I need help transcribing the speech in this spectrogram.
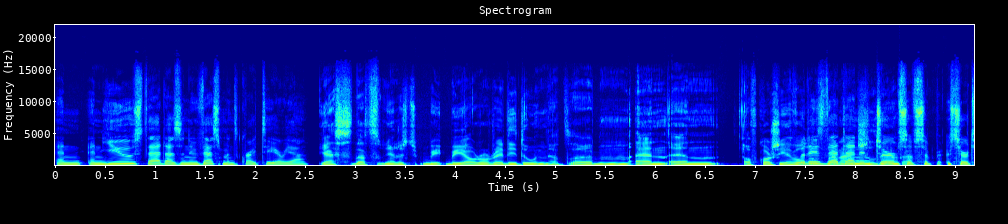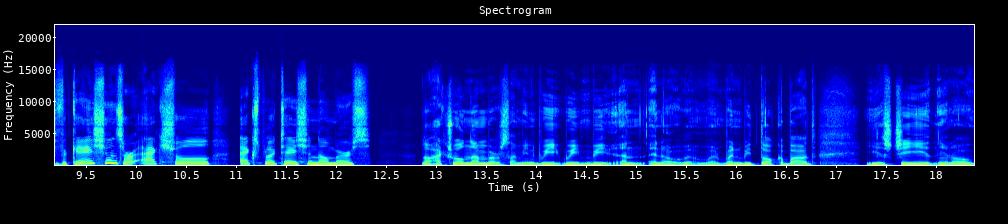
and and use that as an investment criteria? Yes, that's you know we, we are already doing that, um, and and of course you have all. But is that then in terms data. of certifications or actual exploitation numbers? No, actual numbers. I mean, we we, we and you know when, when we talk about ESG, you know,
